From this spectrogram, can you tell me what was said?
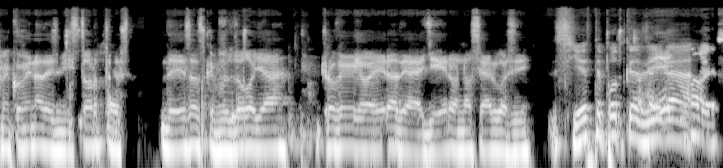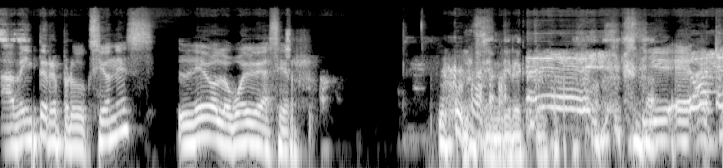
me comí una de mis tortas de esas que pues luego ya creo que era de ayer o no sé algo así. Si este podcast llega no es- a 20 reproducciones, Leo lo vuelve a hacer. En directo. Sí, eh, a aquí-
